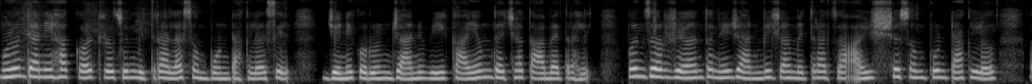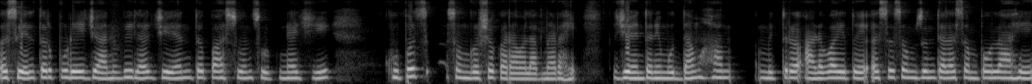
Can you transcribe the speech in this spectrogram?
म्हणून त्याने हा कट रचून मित्राला संपवून टाकलं असेल. जेणेकरून जान्हवी कायम त्याच्या ताब्यात राहील. पण जर जयंतने जान्हवीच्या मित्राचं आयुष्य संपून टाकलं असेल तर पुढे जान्हवीला जयंतपासून सुटण्याची खूपच संघर्ष करावा लागणार आहे. जयंतने मुद्दाम हा मित्र आडवा येतोय असं समजून त्याला संपवलं आहे.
